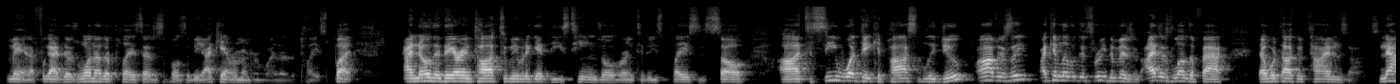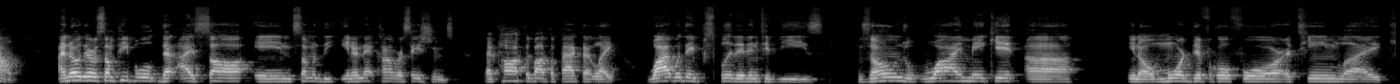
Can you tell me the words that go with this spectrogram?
man, I forgot. There's one other place that is supposed to be. I can't remember whether the place, but I know that they are in talk to be able to get these teams over into these places. So uh, to see what they could possibly do, obviously, I can live with the three divisions. I just love the fact that we're talking time zones. Now, I know there were some people that I saw in some of the internet conversations that talked about the fact that like, why would they split it into these zones? Why make it, uh, you know, more difficult for a team like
